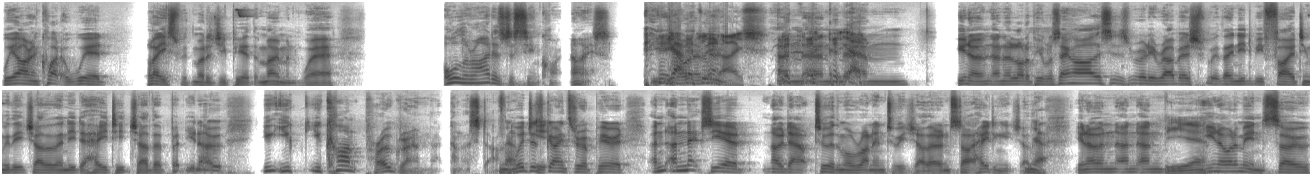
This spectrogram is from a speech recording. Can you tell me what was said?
we are in quite a weird place with MotoGP at the moment where all the riders just seem quite nice. You yeah, know what I mean? nice. and and Yeah. um, you know, and a lot of people are saying, "Oh, this is really rubbish. They need to be fighting with each other. They need to hate each other." But you know, you you you can't program that kind of stuff. No. We're just It- going through a period, and and next year, no doubt, two of them will run into each other and start hating each other. Yeah. You know, and and and Yeah. you know what I mean. So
